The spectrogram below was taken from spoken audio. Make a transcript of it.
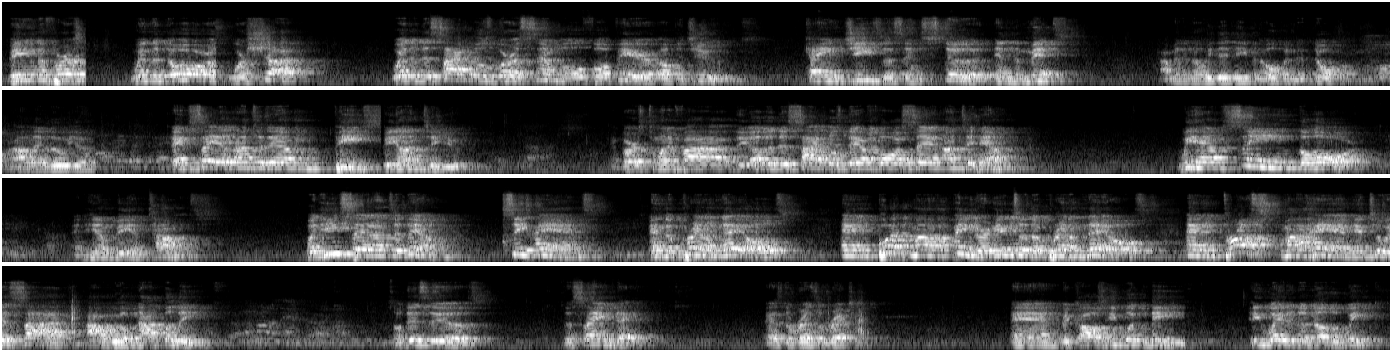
being the first, when the doors were shut, where the disciples were assembled for fear of the Jews, came Jesus and stood in the midst. How many know he didn't even open the door? Hallelujah. And said unto them, Peace be unto you. In verse 25, the other disciples therefore said unto him, We have seen the Lord, and him being Thomas. But he said unto them, See hands and the print of nails, and put my finger into the print of nails, and thrust my hand into his side, I will not believe. So this is the same day as the resurrection. And because he wouldn't leave, he waited another week.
